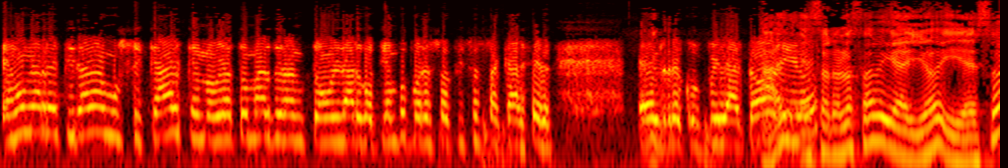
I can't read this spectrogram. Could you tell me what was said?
es una retirada musical que me voy a tomar durante un largo tiempo, por eso quise sacar el, el recopilatorio. Ay, eso no lo sabía yo, ¿y eso?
